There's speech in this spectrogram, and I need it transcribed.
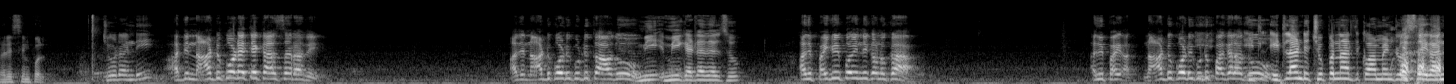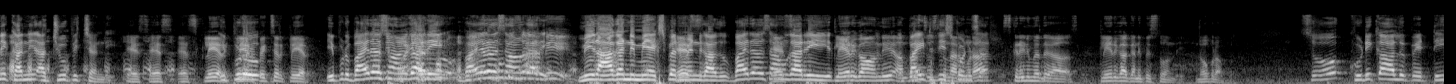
వెరీ సింపుల్ అది చూడండి నాటుకోడి అయితే కాదు సార్ అది. అది నాటుకోడి గుడ్డు కాదు. మీ మీకు ఎట్లా తెలుసు? అది పగిలిపోయింది కనుక. అది పై- నాటుకోడి గుడ్డు పగలదు. ఇట్- ఇట్లాంటి చుప్పనార్థి కామెంట్లు వస్తాయి కానీ కానీ అది చూపించండి. ఇప్పుడు క్లియర్ పిక్చర్ క్లియర్ ఇప్పుడు భైరవ స్వామి గారి భైరవ- స్వామి గారి మీరు ఆగండి మీ ఎక్స్పెరిమెంట్. కాదు. భైరవ స్వామి గారి క్లియర్గా ఉంది. బయట చూస్తున్నారు తీసుకోండి కూడా. సార్. స్క్రీన్ మీద క్లియర్గా కనిపిస్తోంది. నో ప్రాబ్లం. సో కుడి కాలు పెట్టి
